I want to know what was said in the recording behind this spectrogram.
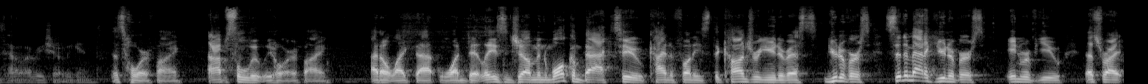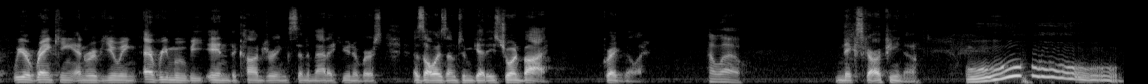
This is how every show begins. That's horrifying. Absolutely horrifying. I don't like that one bit. Ladies and gentlemen, welcome back to Kind of Funny's The Conjuring Universe, Universe, Cinematic Universe in review. That's right. We are ranking and reviewing every movie in The Conjuring Cinematic Universe. As always, I'm Tim Gettys, joined by Greg Miller, Hello. Nick Scarpino, Ooh.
